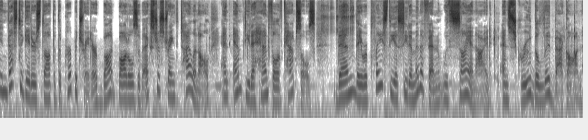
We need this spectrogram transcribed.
Investigators thought that the perpetrator bought bottles of extra strength Tylenol and emptied a handful of capsules. Then they replaced the acetaminophen with cyanide and screwed the lid back on.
